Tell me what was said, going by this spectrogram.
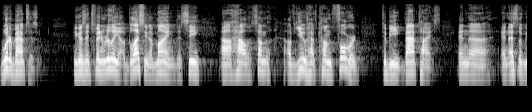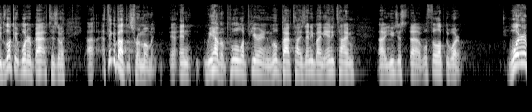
water baptism because it's been really a blessing of mine to see uh, how some of you have come forward to be baptized. And, uh, and as we look at water baptism, uh, think about this for a moment. And we have a pool up here, and we'll baptize anybody anytime. Uh, you just, uh, we'll fill up the water. Water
